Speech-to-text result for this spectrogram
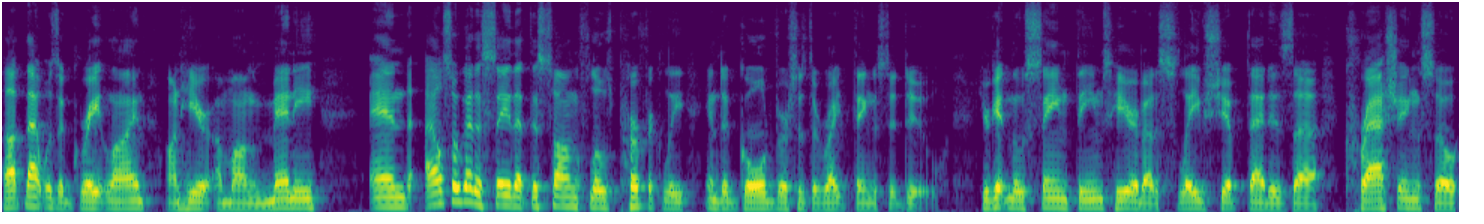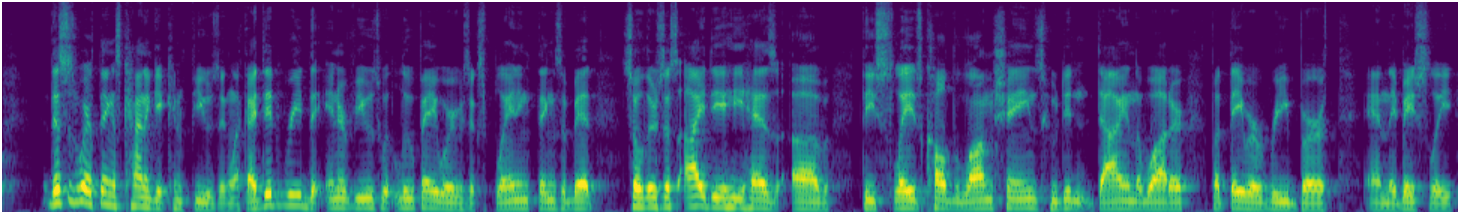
I thought that was a great line on here among many. And I also got to say that this song flows perfectly into Gold versus the Right Things to Do. You're getting those same themes here about a slave ship that is uh, crashing. So this is where things kind of get confusing. Like I did read the interviews with Lupe where he was explaining things a bit. So there's this idea he has of these slaves called the Long Chains who didn't die in the water, but they were rebirthed and they basically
